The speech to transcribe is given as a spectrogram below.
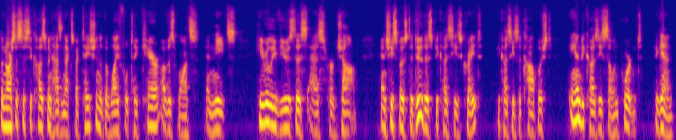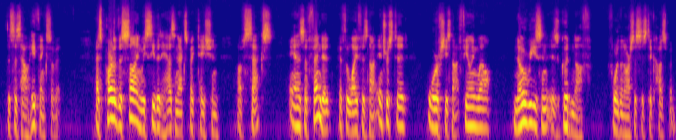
The narcissistic husband has an expectation that the wife will take care of his wants and needs. He really views this as her job, and she's supposed to do this because he's great, because he's accomplished, and because he's so important. Again, this is how he thinks of it. As part of the sign, we see that he has an expectation of sex and is offended if the wife is not interested or if she's not feeling well. No reason is good enough for the narcissistic husband.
